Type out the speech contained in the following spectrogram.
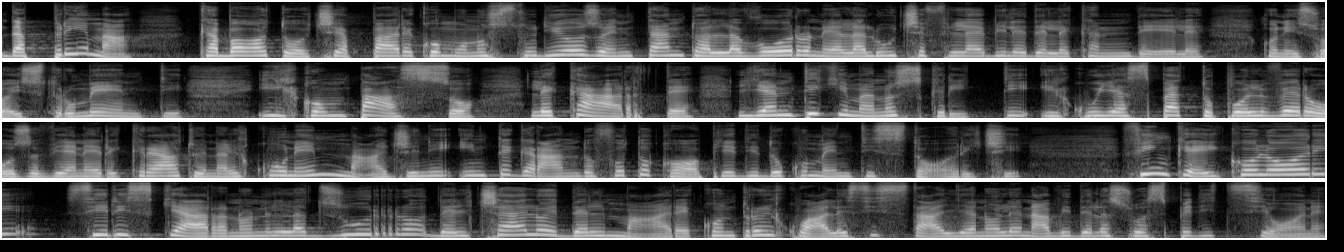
Dapprima Caboto ci appare come uno studioso intento al lavoro nella luce flebile delle candele, con i suoi strumenti, il compasso, le carte, gli antichi manoscritti, il cui aspetto polveroso viene ricreato in alcune immagini integrando fotocopie di documenti storici finché i colori si rischiarano nell'azzurro del cielo e del mare contro il quale si stagliano le navi della sua spedizione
